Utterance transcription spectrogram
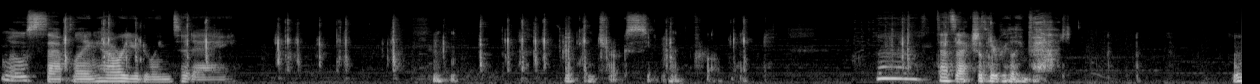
Hello, sapling. How are you doing today? Senior problem. That's actually really bad.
